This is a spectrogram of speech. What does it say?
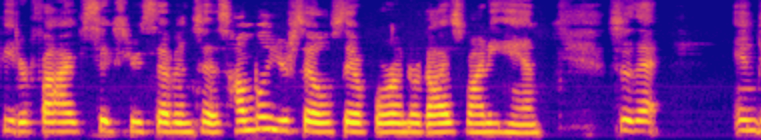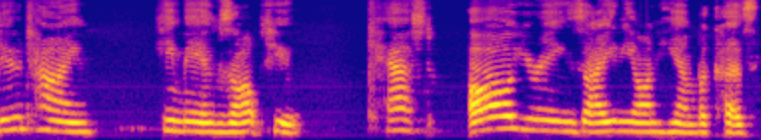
Peter 5, 6 through 7 says, Humble yourselves, therefore, under God's mighty hand, so that in due time he may exalt you. Cast all your anxiety on him because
